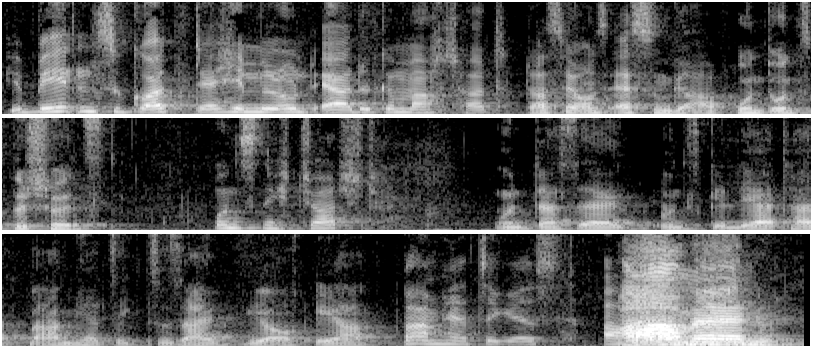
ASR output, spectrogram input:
Wir beten zu Gott, der Himmel und Erde gemacht hat. Dass er uns Essen gab und uns beschützt. Uns nicht judged. Und dass er uns gelehrt hat, barmherzig zu sein, wie auch er Barmherzig ist. Amen.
